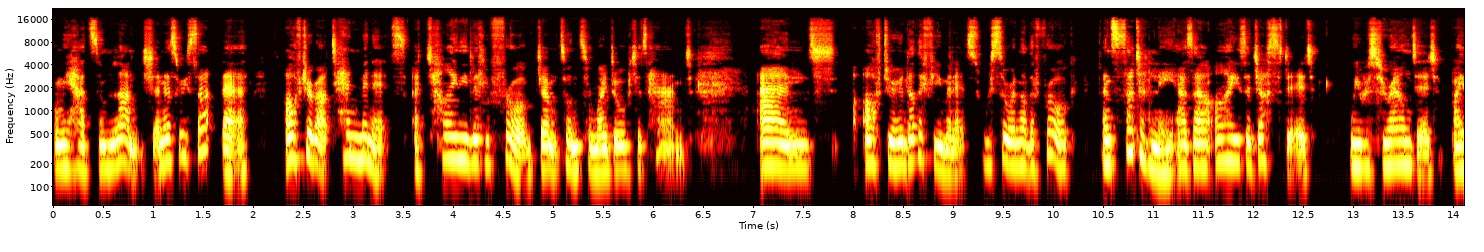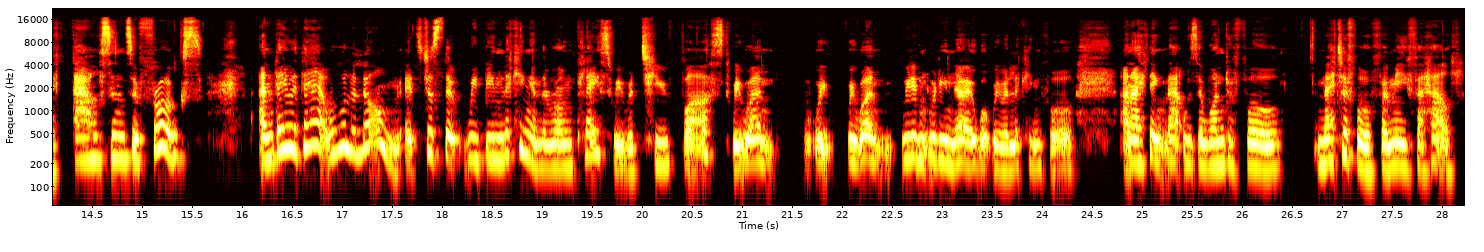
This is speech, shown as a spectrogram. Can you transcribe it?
and we had some lunch. And as we sat there, after about 10 minutes, a tiny little frog jumped onto my daughter's hand. And after another few minutes, we saw another frog. And suddenly, as our eyes adjusted, we were surrounded by thousands of frogs. And they were there all along. It's just that we'd been looking in the wrong place. We were too fast. We weren't we, we weren't we didn't really know what we were looking for. And I think that was a wonderful metaphor for me for health.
